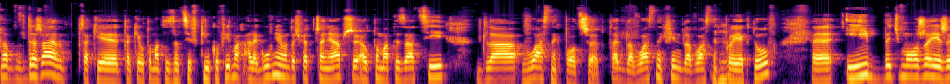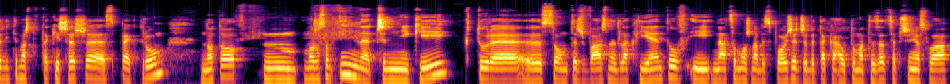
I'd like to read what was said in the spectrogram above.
No, wdrażałem takie, takie automatyzacje w kilku firmach, ale głównie mam doświadczenia przy automatyzacji dla własnych potrzeb, tak? dla własnych firm, dla własnych mhm. projektów. E, I być może, jeżeli ty masz takie szersze spektrum, no to mm, może są inne czynniki, które e, są też ważne dla klientów i na co można by spojrzeć, żeby taka automatyzacja przyniosła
